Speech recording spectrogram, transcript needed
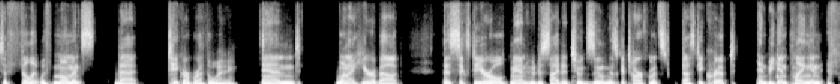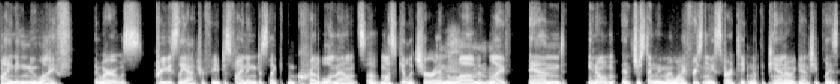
to fill it with moments that take our breath away. And when I hear about this 60 year old man who decided to exhume his guitar from its dusty crypt and begin playing and finding new life where it was previously atrophied, just finding just like incredible amounts of musculature and love mm-hmm. and life. And, you know, interestingly, my wife recently started taking up the piano again. She plays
